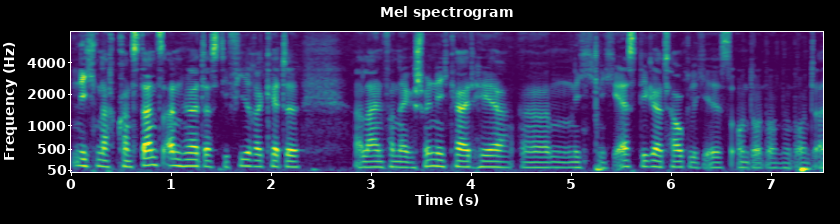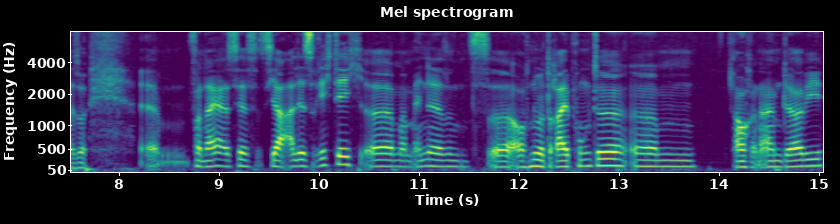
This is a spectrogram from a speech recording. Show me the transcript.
nicht nach Konstanz anhört, dass die Viererkette allein von der Geschwindigkeit her ähm, nicht, nicht Erstliga-tauglich ist und, und, und, und, und. Also ähm, von daher ist es ja alles richtig. Ähm, am Ende sind es äh, auch nur drei Punkte, ähm, auch in einem Derby.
